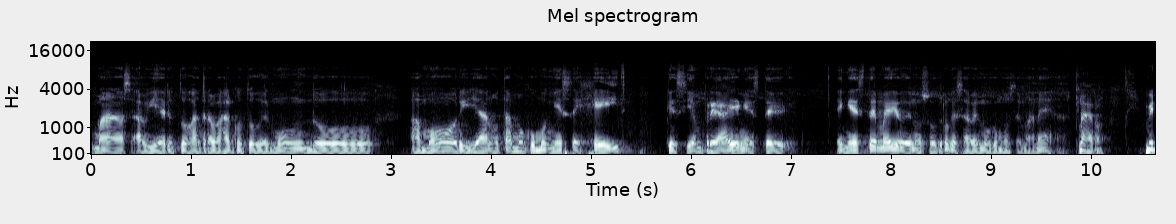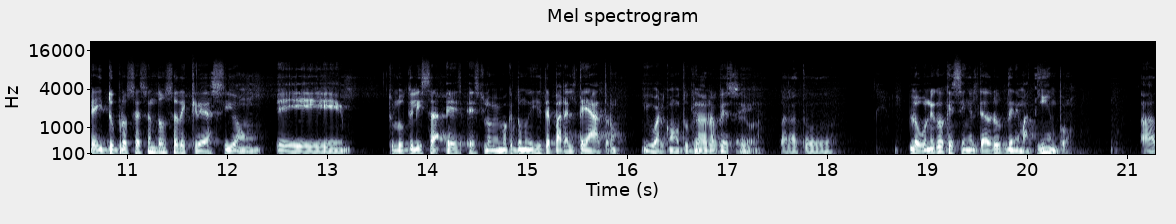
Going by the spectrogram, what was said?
más abiertos a trabajar con todo el mundo, amor y ya, no estamos como en ese hate que siempre hay en este, en este medio de nosotros que sabemos cómo se maneja. Claro. Mira, y tu proceso entonces de creación, eh, tú lo utilizas, es, lo mismo que tú me dijiste para el teatro, igual cuando tú tienes Claro que sí, para todo. Lo único que sí en el teatro tiene más tiempo. Ah,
